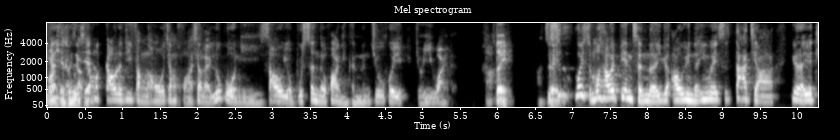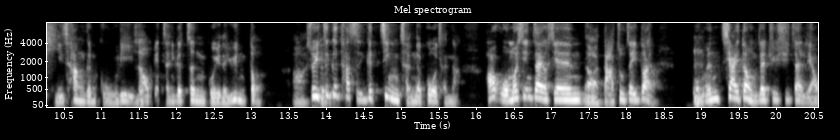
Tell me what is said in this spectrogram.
滑雪是危险的想想那么高的地方，然后这样滑下来，如果你稍有不慎的话，你可能就会有意外的。对，啊只是为什么它会变成了一个奥运呢？因为是大家越来越提倡跟鼓励，然后变成一个正规的运动啊，所以这个它是一个进程的过程啊。好，我们现在先呃打住这一段，我嗯们下一段我们再继续再聊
